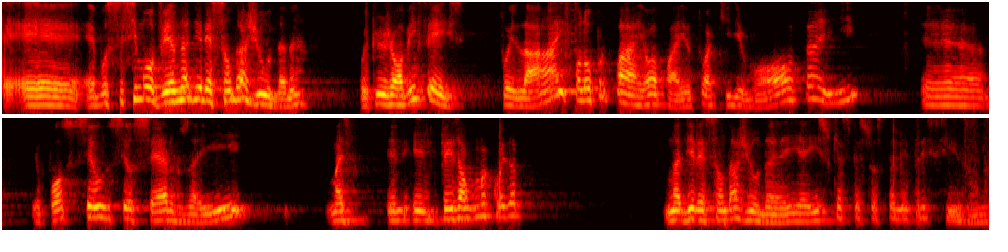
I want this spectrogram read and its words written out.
é, é você se mover na direção da ajuda, né? Foi o que o jovem fez. Foi lá e falou para o pai: Ó, oh, pai, eu estou aqui de volta e é, eu posso ser um dos seus servos aí, mas ele, ele fez alguma coisa na direção da ajuda. E é isso que as pessoas também precisam. Né?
